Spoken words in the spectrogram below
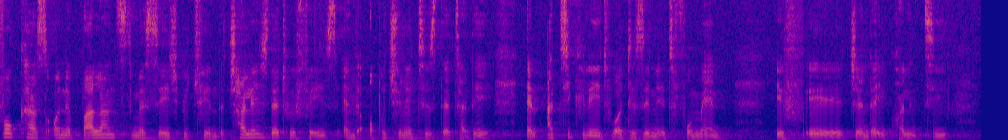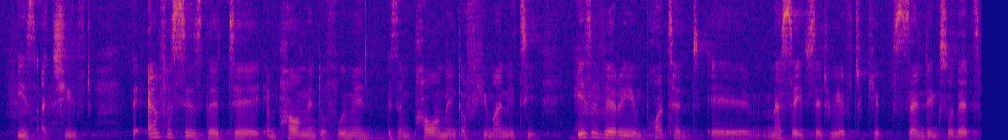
focus on a balanced message between the challenge that we face and the opportunities that are there and articulate what is in it for men if uh, gender equality is achieved. The emphasis that uh, empowerment of women is empowerment of humanity is a very important uh, message that we have to keep sending so that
